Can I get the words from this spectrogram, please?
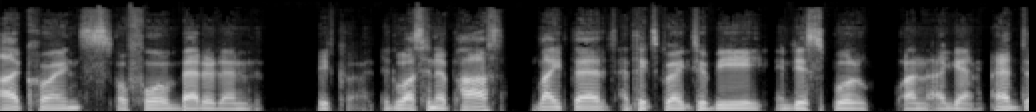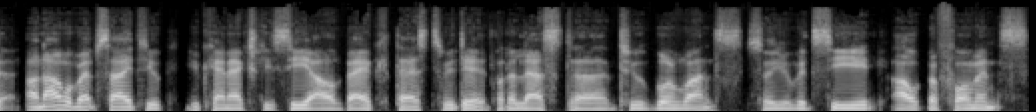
altcoins perform better than Bitcoin. It was in the past like that, and it's going to be in this bull run again. And on our website, you you can actually see our back tests we did for the last uh, two bull runs. So you would see our performance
